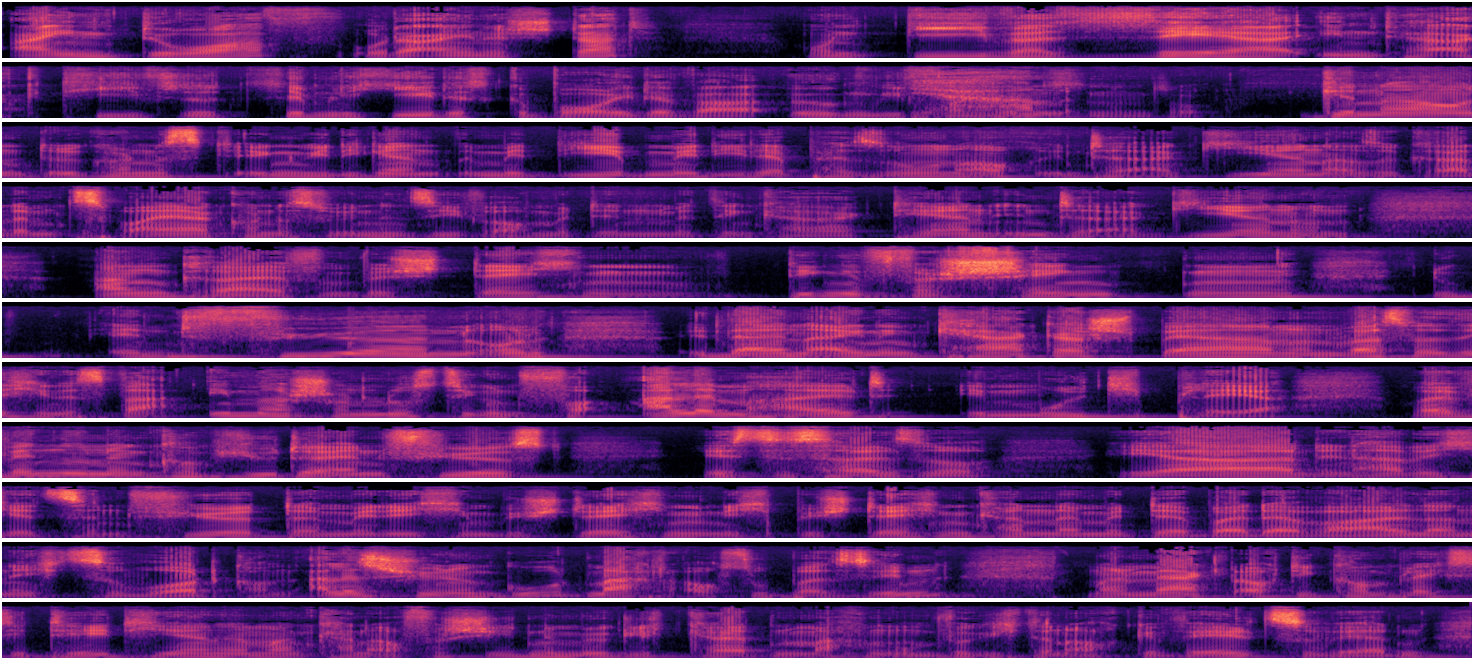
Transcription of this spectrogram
ein Dorf oder eine Stadt und die war sehr interaktiv. So ziemlich jedes Gebäude war irgendwie ja, von Nutzen und so. Genau, und du konntest irgendwie die ganze, mit jedem, mit jeder Person auch interagieren. Also gerade im Zweier konntest du intensiv auch mit den, mit den Charakteren interagieren und angreifen, bestechen, Dinge verschenken, du entführen und in deinen eigenen Kerker sperren und was weiß ich. Und es war immer schon lustig und vor allem halt im Multiplayer. Weil wenn du einen Computer entführst, ist es halt so, ja, den habe ich jetzt entführt, damit ich ihn bestechen, nicht bestechen kann, damit der bei der Wahl dann nicht zu Wort kommt. Alles schön und gut, macht auch super Sinn. Man merkt auch die Komplexität hier, ne? man kann auch verschiedene Möglichkeiten machen, um wirklich dann auch gewählt zu werden.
